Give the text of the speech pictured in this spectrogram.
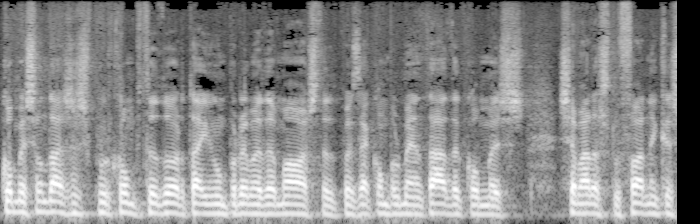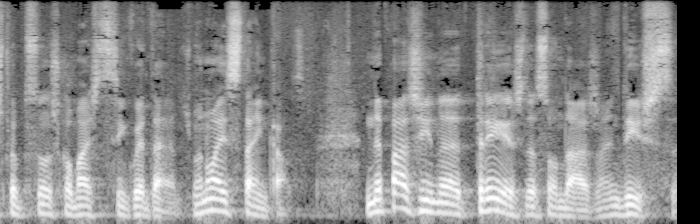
como as sondagens por computador têm um programa de amostra, depois é complementada com umas chamadas telefónicas para pessoas com mais de 50 anos. Mas não é isso que está em causa. Na página 3 da sondagem diz-se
